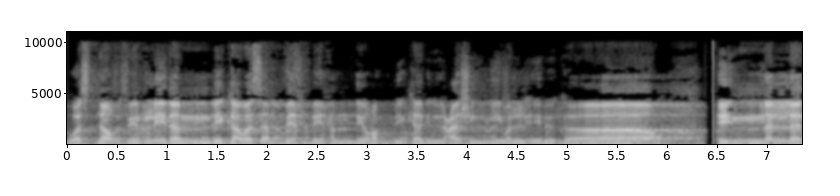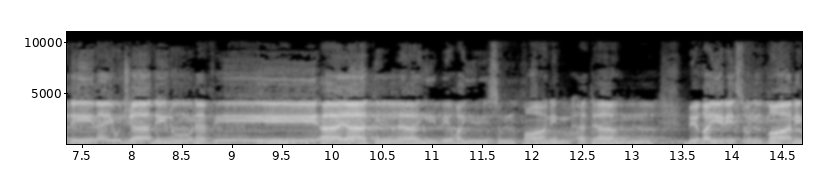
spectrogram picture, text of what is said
واستغفر لذنبك وسبح بحمد ربك بالعشي والإبكار. إن الذين يجادلون في آيات الله بغير سلطان أتاهم بغير سلطان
